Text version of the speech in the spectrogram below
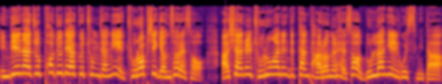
인디애나주 퍼듀 대학교 총장이 졸업식 연설에서 아시안을 조롱하는 듯한 발언을 해서 논란이 일고 있습니다.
